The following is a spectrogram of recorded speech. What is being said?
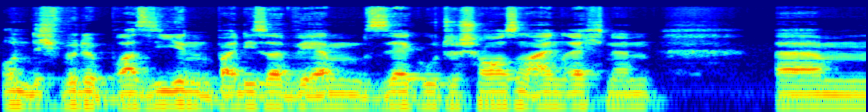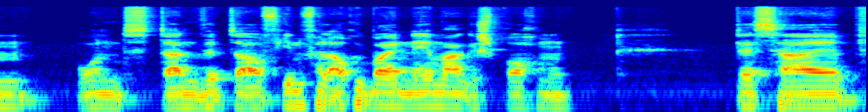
und ich würde Brasilien bei dieser WM sehr gute Chancen einrechnen. Ähm, und dann wird da auf jeden Fall auch über Neymar gesprochen. Deshalb,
